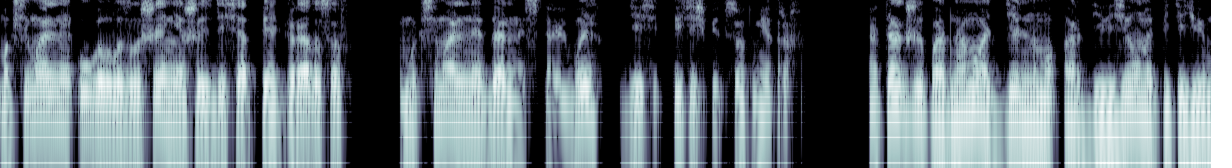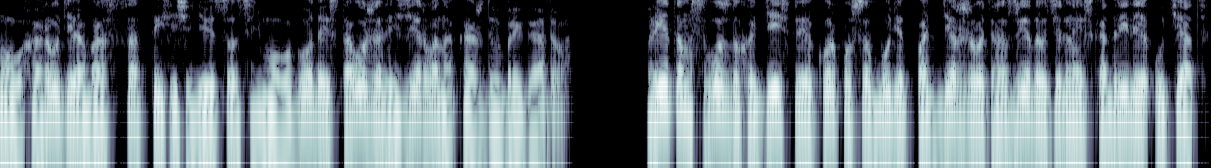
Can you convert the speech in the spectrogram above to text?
Максимальный угол возвышения 65 градусов, максимальная дальность стрельбы 10500 метров. А также по одному отдельному арт-дивизиону 5-дюймовых орудий образца 1907 года из того же резерва на каждую бригаду. При этом с воздуха действие корпуса будет поддерживать разведывательная эскадрилья «Утят»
